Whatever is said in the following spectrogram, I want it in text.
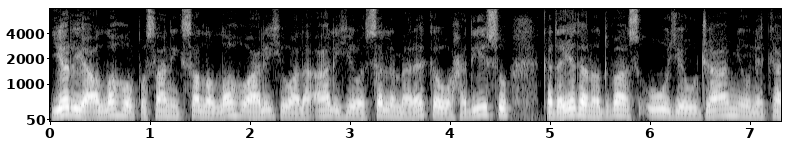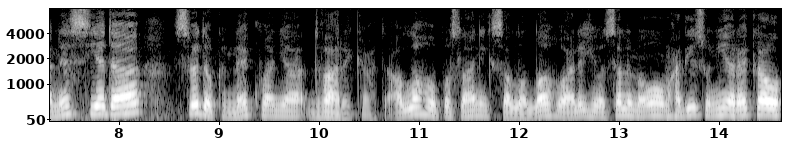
jer je Allahov poslanik sallallahu alihi wa alihi wa sallam rekao u hadisu kada jedan od vas uđe u džamiju neka ne sjeda sve dok ne klanja dva rekata. Allahov poslanik sallallahu alihi wa sallam u ovom hadisu nije rekao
